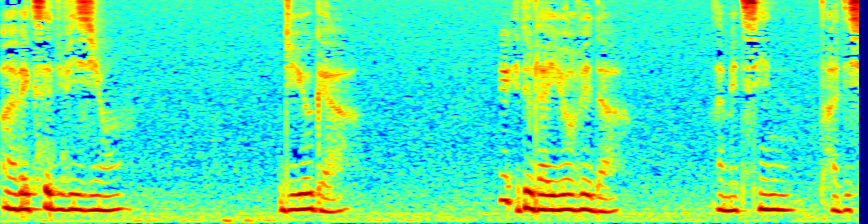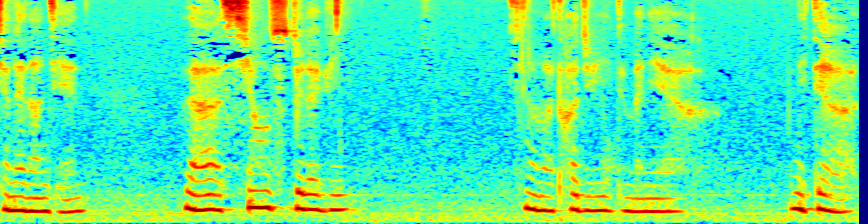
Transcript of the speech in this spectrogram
avec cette vision du yoga et de l'Ayurveda, la médecine traditionnelle indienne, la science de la vie, si l'on la traduit de manière littérale.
